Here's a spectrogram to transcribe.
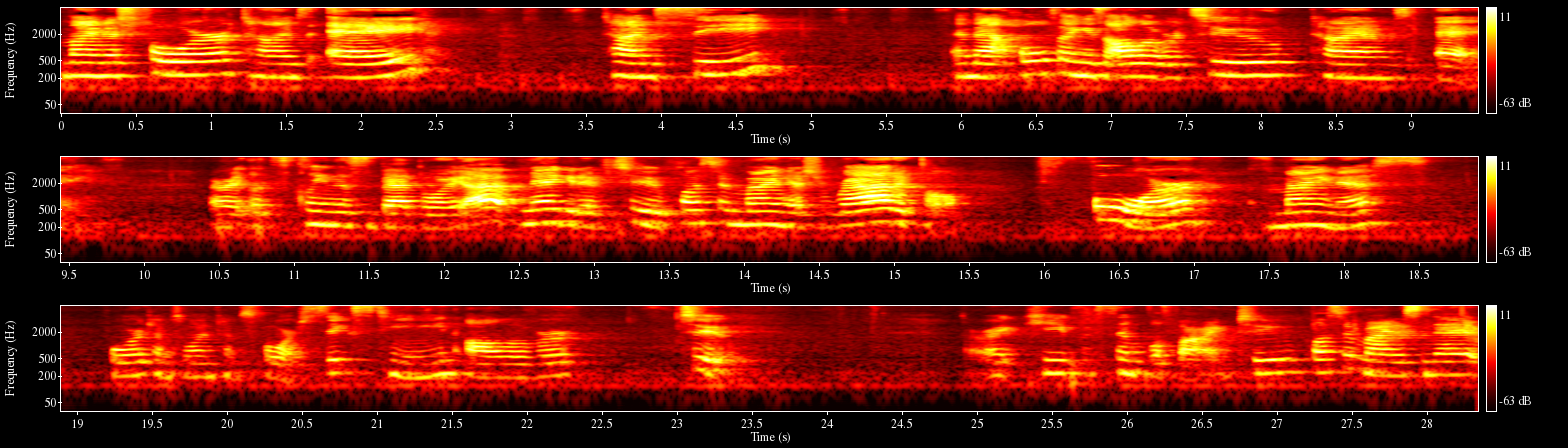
minus 4 times A times C, and that whole thing is all over 2 times A. All right, let's clean this bad boy up. Negative 2 plus or minus radical 4 minus 4 times 1 times 4, 16 all over 2. All right, keep simplifying. 2 plus or minus ne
